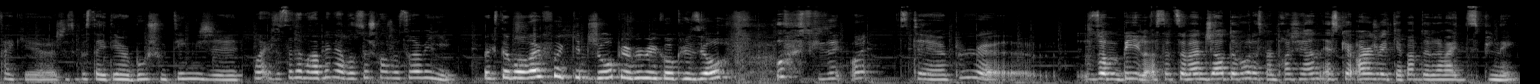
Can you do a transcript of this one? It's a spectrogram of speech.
Fait que, euh, je sais pas si ça a été un beau shooting. Je... Ouais, j'essaie de me rappeler, mais après ça, je pense que je me suis réveillée. Fait que c'était mon rêve fucking jour, puis un peu mes conclusions. Ouf, excusez. Ouais, c'était un peu... Euh zombie là cette semaine. J'ai hâte de voir la semaine prochaine. Est-ce que, un, je vais être capable de vraiment être disciplinée?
